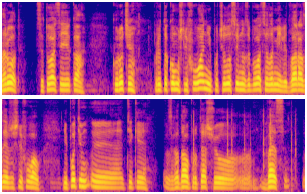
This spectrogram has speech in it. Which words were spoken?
Народ, ситуація яка? Коротше, при такому шліфуванні почало сильно забиватися ламелі. Два рази я вже шліфував. І потім е, тільки згадав про те, що е, без е,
